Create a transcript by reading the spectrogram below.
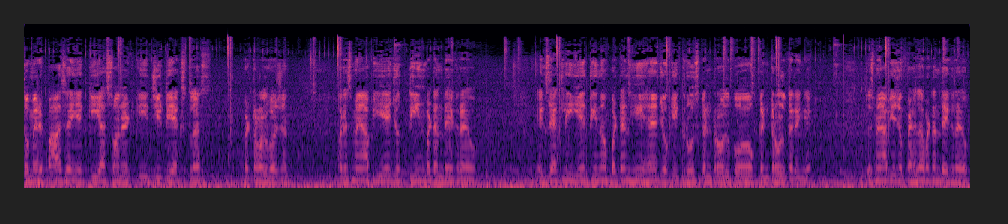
तो मेरे पास है ये किया सोनेट की G T X plus petrol version और इसमें आप ये जो तीन बटन देख रहे हो एग्जैक्टली exactly ये तीनों बटन ही हैं जो कि क्रूज कंट्रोल को कंट्रोल करेंगे. तो इसमें आप ये जो पहला बटन देख रहे हो,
